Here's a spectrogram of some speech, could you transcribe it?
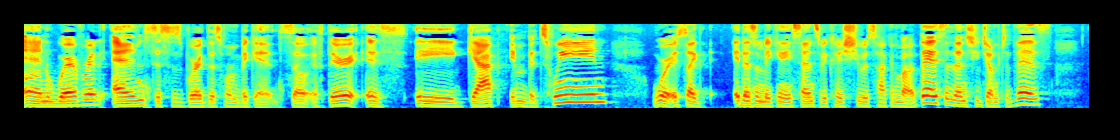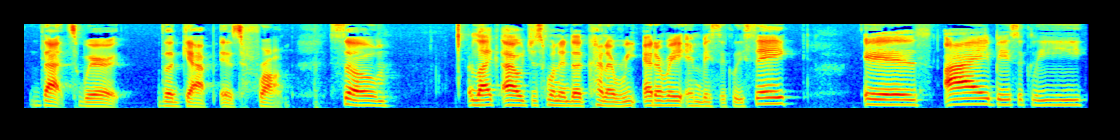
And wherever it ends, this is where this one begins. So if there is a gap in between where it's like it doesn't make any sense because she was talking about this and then she jumped to this, that's where the gap is from. So, like I just wanted to kind of reiterate and basically say is I basically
